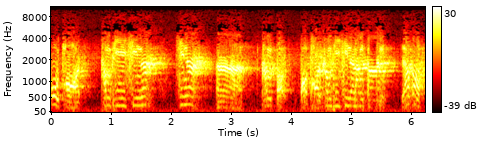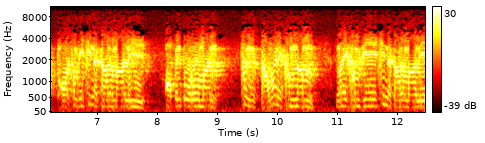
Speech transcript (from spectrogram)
ผู้ถอดคำพีชินะชินะคำต่อต่อถอดคำพีชินาลังการ แล้วก็ถอดคำพีชินาการมาลี ออกเป็นตัวโรมัน ท่านกล่าวไว้ในคำนำในคำพีชินาการมาลี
